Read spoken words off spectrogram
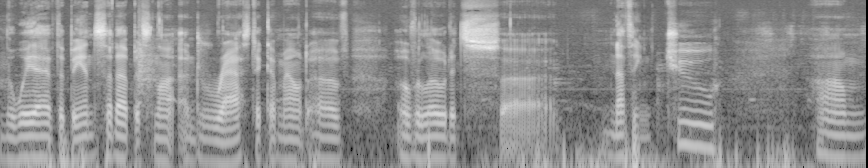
the way I have the band set up, it's not a drastic amount of overload. It's uh, nothing too um,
